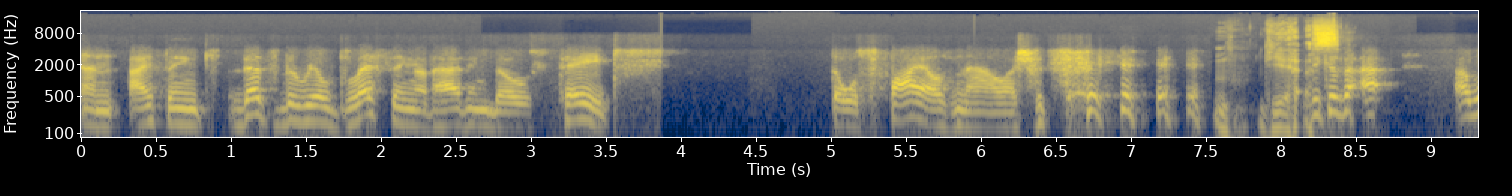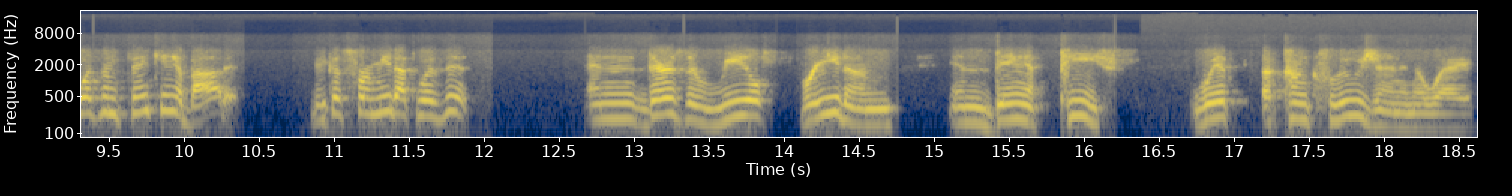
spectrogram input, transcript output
And I think that's the real blessing of having those tapes, those files now, I should say. yes. Because I, I wasn't thinking about it. Because for me, that was it. And there's a real freedom in being at peace with a conclusion in a way.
